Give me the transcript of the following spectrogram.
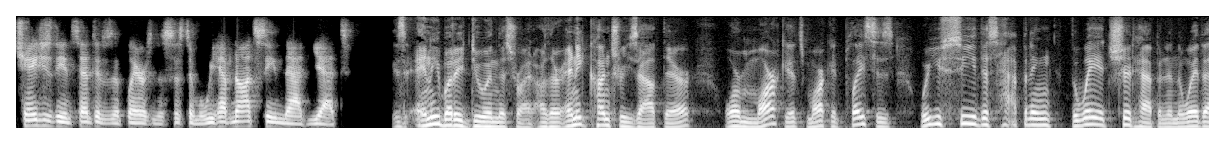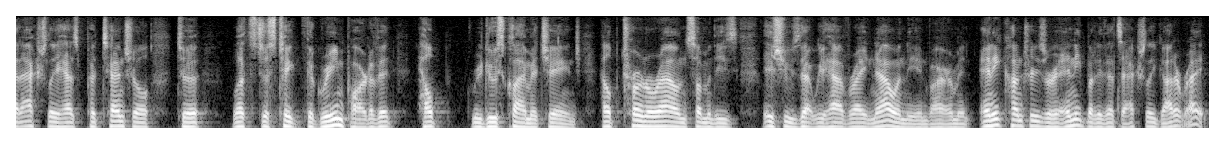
changes the incentives of the players in the system. We have not seen that yet. Is anybody doing this right? Are there any countries out there or markets, marketplaces, where you see this happening the way it should happen and the way that actually has potential to, let's just take the green part of it, help reduce climate change, help turn around some of these issues that we have right now in the environment. Any countries or anybody that's actually got it right?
